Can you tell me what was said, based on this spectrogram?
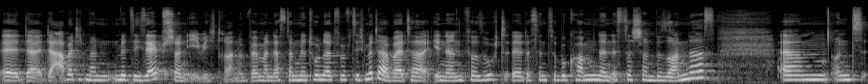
äh, da, da arbeitet man mit sich selbst schon ewig dran. Und wenn man das dann mit 150 MitarbeiterInnen versucht, äh, das hinzubekommen, dann ist das schon besonders anders. Ähm, und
